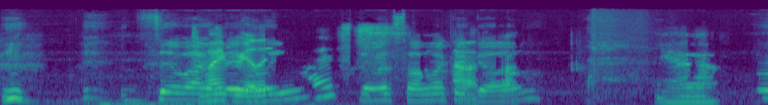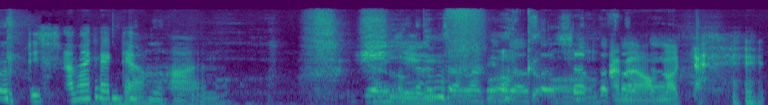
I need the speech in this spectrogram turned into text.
Do I, I really? really? Do I sound like a Uh, girl? Yeah. You sound like a girl, hon. Yeah, you don't sound like a girl, so shut the I fuck know, up. I'm not gay.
